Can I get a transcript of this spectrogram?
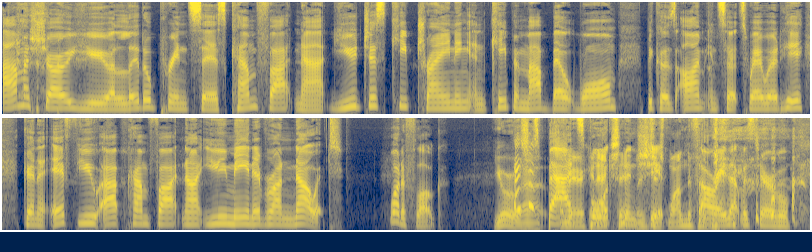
I'ma show you a little princess. Come fight night. You just keep training and keeping my belt warm because I'm, insert swear word here, gonna F you up come fight night. You, me, and everyone know it. What a flog. Your It's uh, just bad American sportsmanship. just wonderful. Sorry, that was terrible.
